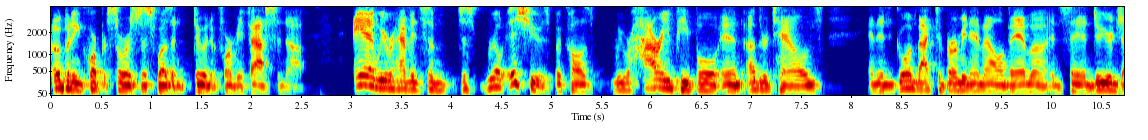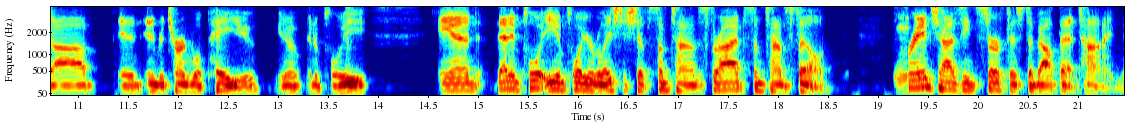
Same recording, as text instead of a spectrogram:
opening corporate stores just wasn't doing it for me fast enough and we were having some just real issues because we were hiring people in other towns and then going back to birmingham alabama and saying do your job and in return we'll pay you you know an employee and that employee employer relationship sometimes thrived sometimes failed mm-hmm. franchising surfaced about that time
